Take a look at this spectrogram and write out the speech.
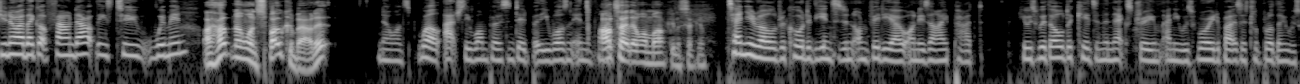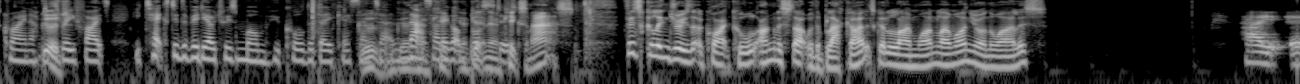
do you know how they got found out? These two women. I hope no one spoke about it. No one's. Well, actually, one person did, but he wasn't in the fight. I'll take that one, Mark, in a second. Ten-year-old recorded the incident on video on his iPad. He was with older kids in the next room, and he was worried about his little brother who was crying after Good. three fights. He texted the video to his mum, who called the daycare centre, I'm and that's there, how they kick- got getting there busted. Kick some ass. Physical injuries that are quite cool. I'm going to start with the black eye. Let's go to line one. Line one, you're on the wireless. Hi, uh,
